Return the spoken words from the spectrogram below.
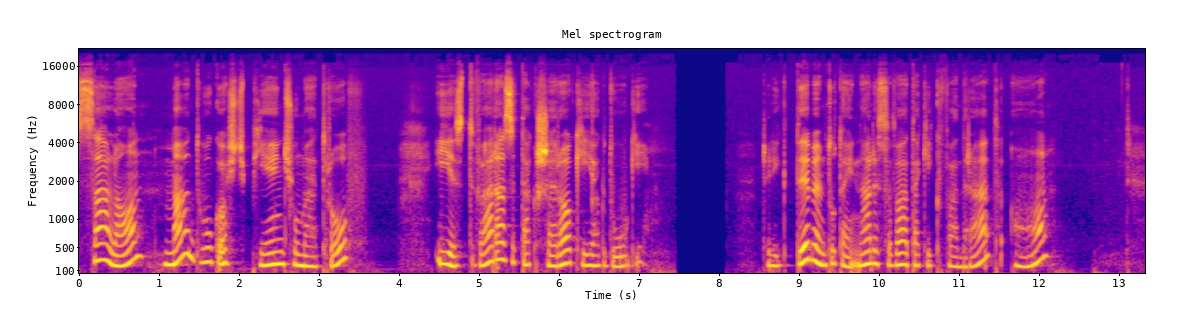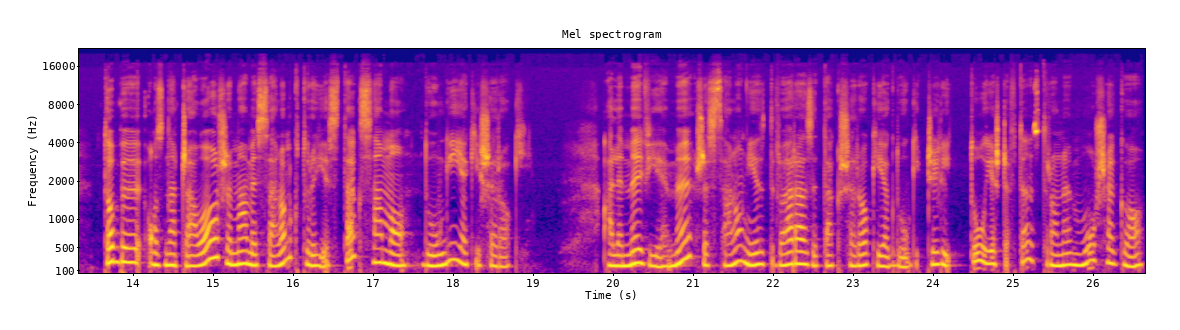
Salon ma długość 5 metrów i jest dwa razy tak szeroki jak długi. Czyli gdybym tutaj narysowała taki kwadrat, o, to by oznaczało, że mamy salon, który jest tak samo długi, jak i szeroki. Ale my wiemy, że salon jest dwa razy tak szeroki, jak długi, czyli tu jeszcze w tę stronę muszę go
